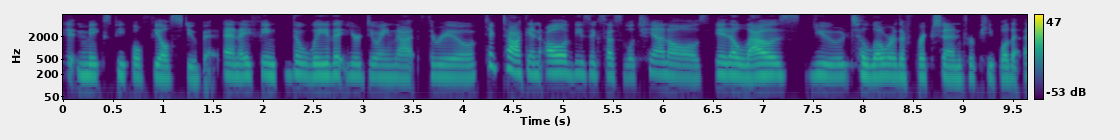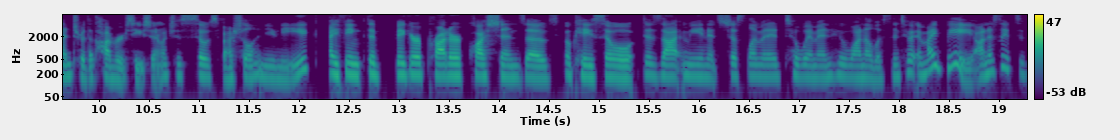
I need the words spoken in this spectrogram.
it makes people feel stupid. And I think the way that you're doing that through TikTok and all of these accessible channels, it allows you to lower the friction for people to enter the conversation, which is so special and unique. I think the bigger, broader questions of, okay, so does that mean it's just limited to women who want to listen to it? It might be. Honestly, it's a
